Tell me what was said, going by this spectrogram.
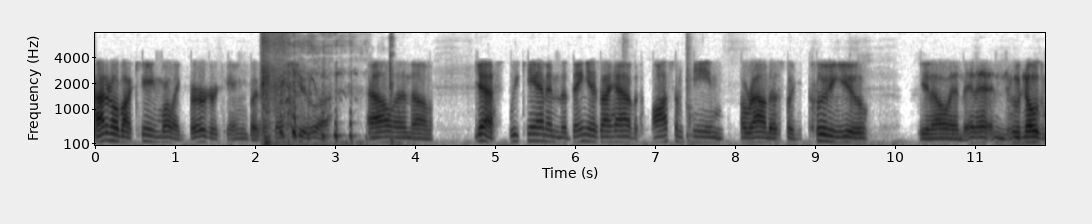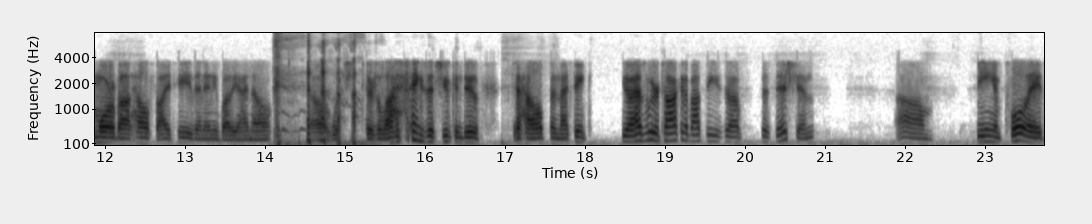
I don't know about King, more like Burger King, but thank you, uh, Al. And um, yes, we can. And the thing is, I have an awesome team around us, including you. You know, and, and and who knows more about health IT than anybody I know. Uh, which there's a lot of things that you can do to help. And I think, you know, as we were talking about these uh, physicians um, being employed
